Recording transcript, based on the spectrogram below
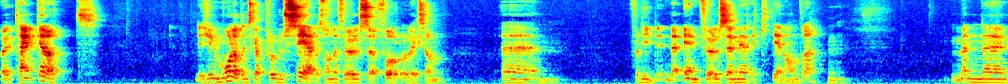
og jeg tenker at det er ikke noe mål at en skal produsere sånne følelser for å liksom eh, Fordi en følelse er mer riktig enn andre. Mm. Men eh,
